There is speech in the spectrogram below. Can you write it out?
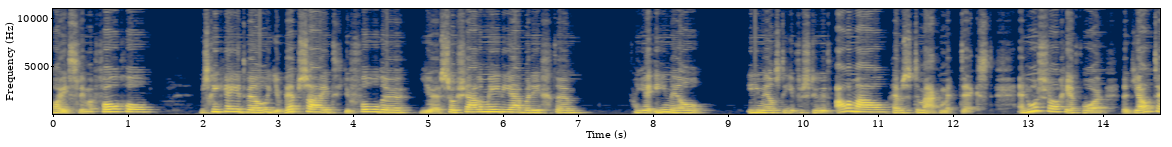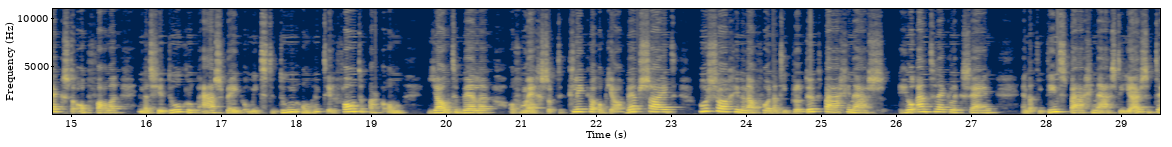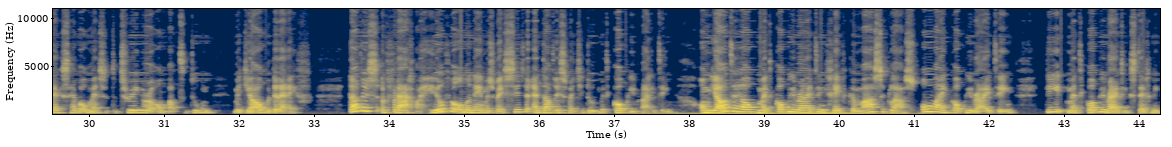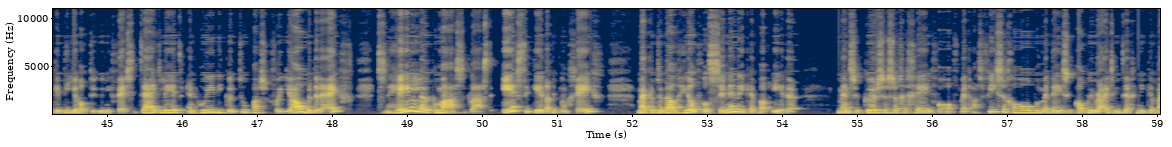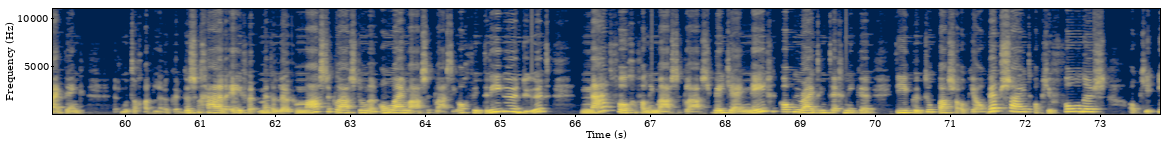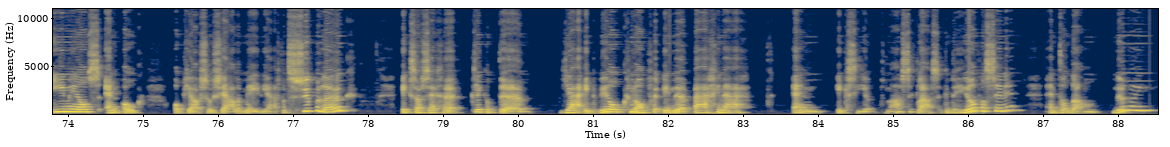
Hoi slimme vogel. Misschien ken je het wel, je website, je folder, je sociale media berichten, je e-mail, e-mails die je verstuurt. Allemaal hebben ze te maken met tekst. En hoe zorg je ervoor dat jouw teksten opvallen en dat je je doelgroep aanspreekt om iets te doen, om hun telefoon te pakken, om jou te bellen of om ergens op te klikken op jouw website. Hoe zorg je er nou voor dat die productpagina's heel aantrekkelijk zijn en dat die dienstpagina's de juiste tekst hebben om mensen te triggeren om wat te doen met jouw bedrijf? Dat is een vraag waar heel veel ondernemers mee zitten en dat is wat je doet met copywriting. Om jou te helpen met copywriting geef ik een masterclass online copywriting die met copywritingstechnieken die je op de universiteit leert en hoe je die kunt toepassen voor jouw bedrijf. Het is een hele leuke masterclass, de eerste keer dat ik hem geef, maar ik heb er wel heel veel zin in. Ik heb wel eerder mensen cursussen gegeven of met adviezen geholpen met deze copywriting technieken, maar ik denk het moet toch wat leuker. Dus we gaan het even met een leuke masterclass doen, een online masterclass die ongeveer drie uur duurt. Na het volgen van die masterclass weet jij negen copywriting technieken die je kunt toepassen op jouw website, op je folders, op je e-mails en ook op jouw sociale media. Het wordt super leuk. Ik zou zeggen, klik op de ja, ik wil knop in de pagina en ik zie je op de masterclass. Ik heb er heel veel zin in en tot dan. Doei!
